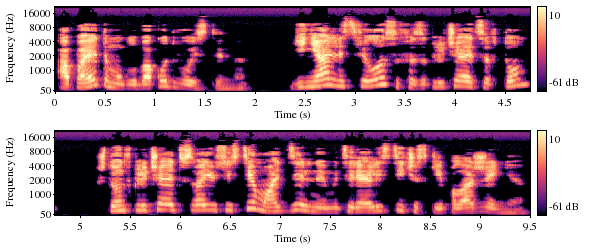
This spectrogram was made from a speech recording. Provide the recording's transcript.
а поэтому глубоко двойственна. Гениальность философа заключается в том, что он включает в свою систему отдельные материалистические положения.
